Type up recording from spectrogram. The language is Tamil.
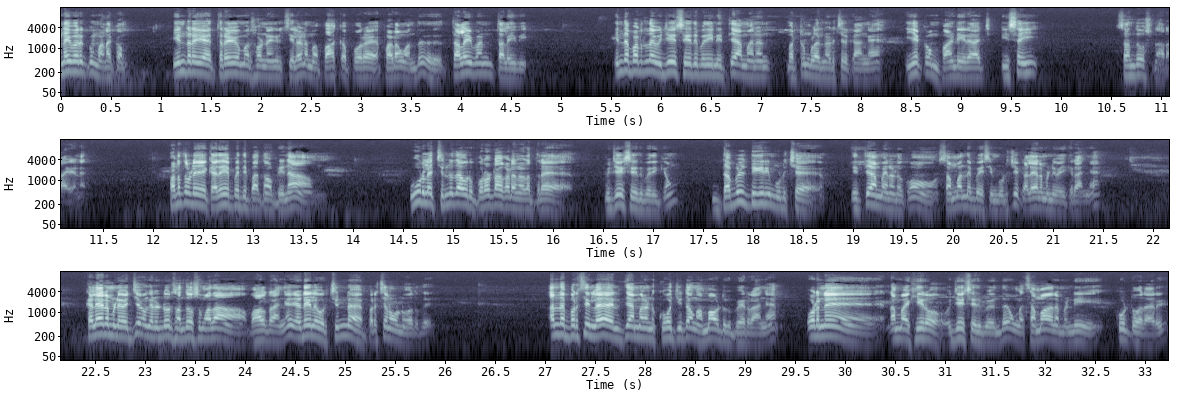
அனைவருக்கும் வணக்கம். இன்றைய திரைவிமர்சன நிகழ்ச்சியில் நம்ம பார்க்க போகிற படம் வந்து தலைவன் தலைவி. இந்த படத்தில் விஜய் சேதுபதி நித்யா மேனன் மற்றும் பலர் நடிச்சிருக்காங்க. இயக்கம் பாண்டியராஜ் இசை சந்தோஷ் நாராயணன். படத்துடைய கதையை பற்றி பார்த்தோம் அப்படின்னா ஊரில் சின்னதாக ஒரு பரோட்டா கடை நடத்துகிற விஜய் சேதுபதிக்கும் டபுள் டிகிரி முடித்த நித்யா மேனனுக்கும் சம்மந்தம் பேசி முடித்து கல்யாணம் பண்ணி வைக்கிறாங்க. கல்யாணம் பண்ணி வச்சு அவங்க ரெண்டும் சந்தோஷமாக தான் வாழ்கிறாங்க இடையில ஒரு சின்ன பிரச்சனை ஒன்று வருது. அந்த பிரச்சனையில் நித்யா மேனன் கோச்சிட்டு அவங்க அம்மா வீட்டுக்கு போயிடுறாங்க. உடனே நம்ம ஹீரோ விஜய் சேதுபதி வந்து அவங்க சமாதானம் பண்ணி கூப்பிட்டு வராரு.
